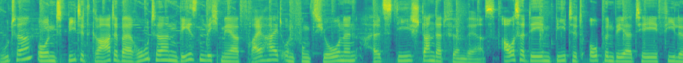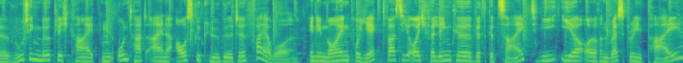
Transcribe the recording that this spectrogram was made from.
Router und bietet gerade bei Routern wesentlich mehr Freiheit und Funktionen als die Standard-Firmwares. Außerdem bietet OpenWRT viele Routing-Möglichkeiten und hat eine ausgeklügelte Firewall. In dem neuen Projekt, was ich euch verlinke, wird gezeigt, wie ihr euren Raspberry Pi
